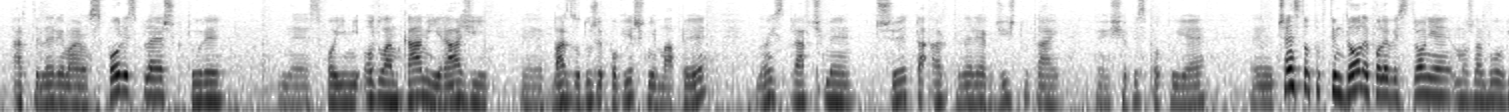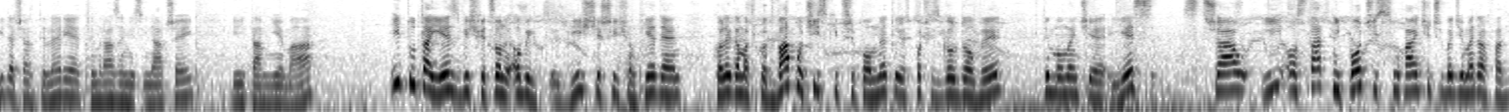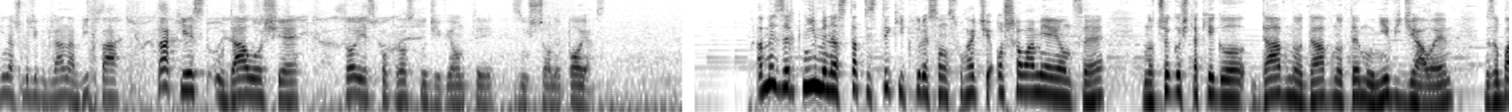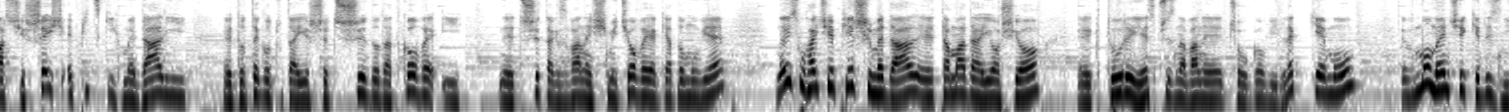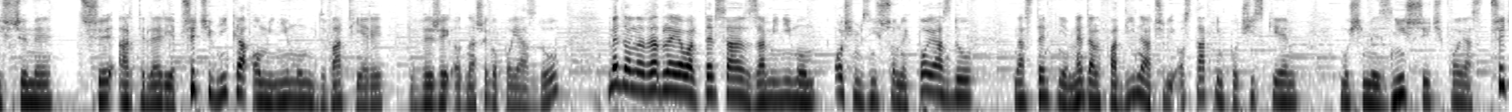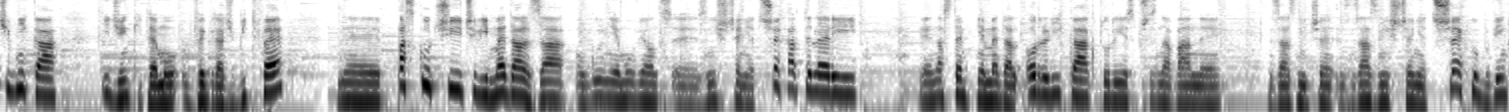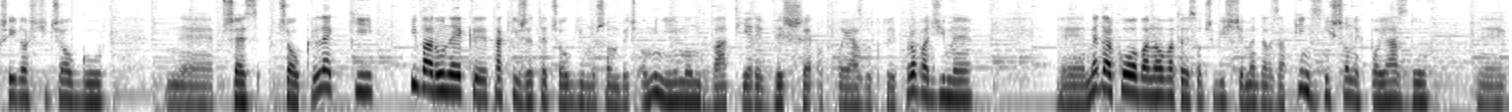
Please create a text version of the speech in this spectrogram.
artylerie mają spory splash, który swoimi odłamkami razi bardzo duże powierzchnie mapy. No i sprawdźmy, czy ta artyleria gdzieś tutaj się wyspotuje. E, Często tu w tym dole po lewej stronie można było widać artylerię, tym razem jest inaczej, jej tam nie ma. I tutaj jest wyświecony obiekt 261. Kolega ma tylko dwa pociski, przypomnę, tu jest pocisk goldowy. W tym momencie jest strzał i ostatni pocisk, słuchajcie, czy będzie medal Fadina, czy będzie wygrana bitwa. Tak jest, udało się. To jest po prostu dziewiąty zniszczony pojazd. A my zerknijmy na statystyki, które są, słuchajcie, oszałamiające. No czegoś takiego dawno, dawno temu nie widziałem. Zobaczcie, 6 epickich medali, e, do tego tutaj jeszcze 3 dodatkowe i 3 tak zwane śmieciowe, jak ja to mówię. No i słuchajcie, pierwszy medal e, Tamada Yoshio, e, który jest przyznawany czołgowi lekkiemu w momencie, kiedy zniszczymy trzy artylerie przeciwnika o minimum dwa tiery wyżej od naszego pojazdu. Medal Radleya Waltersa za minimum 8 zniszczonych pojazdów. Następnie medal Fadina, czyli ostatnim pociskiem musimy zniszczyć pojazd przeciwnika i dzięki temu wygrać bitwę. Pascucci, czyli medal za ogólnie mówiąc e, zniszczenie trzech artylerii. E, Następnie medal Orlika, który jest przyznawany za, za zniszczenie trzech lub większej ilości czołgów e, przez czołg lekki i warunek e, taki, że te czołgi muszą być o minimum dwa tiery wyższe od pojazdu, który prowadzimy. E, Medal Kołobanowa to jest oczywiście medal za 5 zniszczonych pojazdów,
